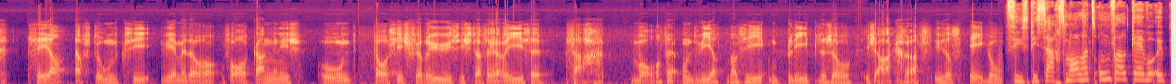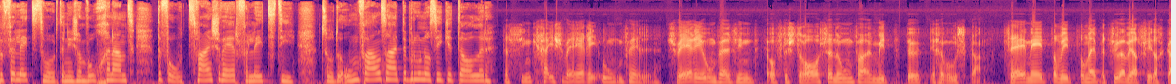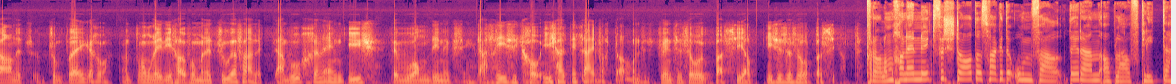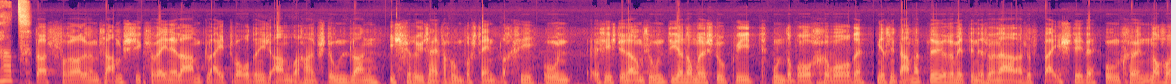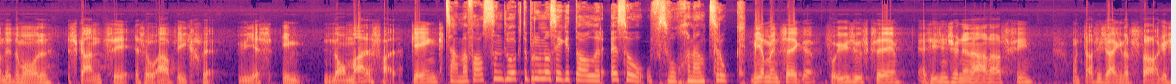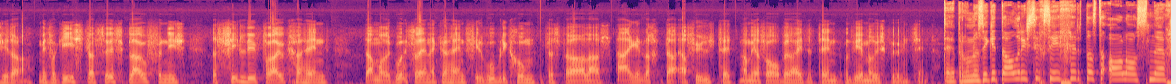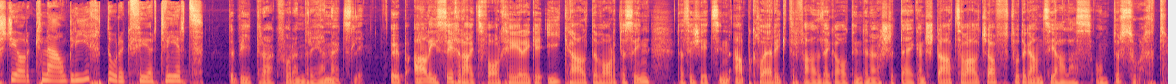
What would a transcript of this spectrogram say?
sehr erstaunt gewesen, wie man da vorgegangen ist. Und das ist für uns ist das eine riesige Sache worden und wird noch sein und bleibt so, ist angekratzt, unser Ego. Fünf bis sechs Mal hat es Unfall gegeben, wo jemand verletzt worden ist am Wochenende. Davon zwei schwer Verletzte. Zu den Unfällen sagt Bruno Siegenthaler. Das sind keine schweren Unfälle. Schwere Unfälle sind auf der Straße ein Unfall mit tödlichem Ausgang. 10 Meter weiter nebenzu wäre es vielleicht gar nicht zum Trägen gekommen. Und darum rede ich auch von einem Zufall. Am Wochenende ist der Wurm drin. Gewesen. Das Risiko ist halt nicht einfach da. Und wenn es so passiert, ist es so passiert. Vor allem kann er nicht verstehen, dass wegen dem Unfall der Rennablauf gelitten hat. Dass vor allem am Samstag das Rennen lahmgelegt worden ist, anderthalb Stunden lang, ist für uns einfach unverständlich gewesen. Und es ist dann auch am Sonntag noch mal ein Stück weit unterbrochen worden. Wir sind Amateure mit den so also auf Beistellen und können nachher nicht einmal das Ganze so abwickeln, wie es im Normalfall ging. Zusammenfassend schaut Bruno Siegenthaler so aufs Wochenende zurück. Wir müssen sagen, von uns aus gesehen, es war ein schöner Anlass. Gewesen. Und das ist eigentlich das Tragische daran. Man vergisst, was sonst gelaufen ist, dass viele Leute Freude haben, dass wir ein gutes Rennen hatten, viel Publikum, dass der Anlass eigentlich da erfüllt hat, was wir vorbereitet haben und wie wir uns gewöhnt sind. Der Bruno Siegenthaler ist sich sicher, dass der Anlass nächstes Jahr genau gleich durchgeführt wird. Der Beitrag von Andrea Nötzli. Ob alle Sicherheitsvorkehrungen eingehalten worden sind, das ist jetzt in Abklärung der Fall. Der geht in den nächsten Tagen die Staatsanwaltschaft, die den ganzen Anlass untersucht.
